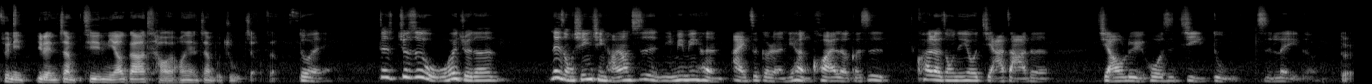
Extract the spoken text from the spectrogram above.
就你有点站，其实你要跟他吵，好像也站不住脚这样。对，这就是我会觉得那种心情，好像是你明明很爱这个人，你很快乐，可是。快乐中间又夹杂的焦虑或者是嫉妒之类的，对。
